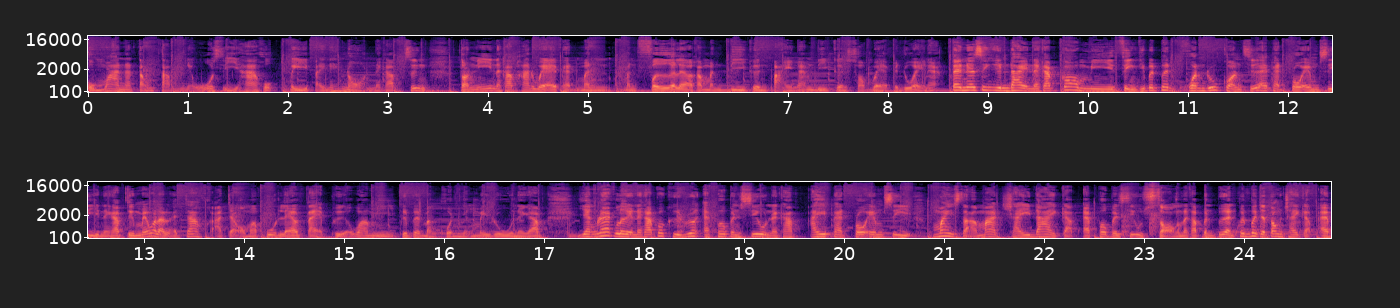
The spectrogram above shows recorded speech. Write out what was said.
ผมว่านะต่ำๆเนี่ยโอ้สี่ห้าหกปีไปแน่นอนนะครับ ซึ่งตอนนี้นะครับฮาร์ดแวร์ iPad มันมันเฟอร์แล้วครับ มันดีเกินไปนะ มันดีเกินซอฟต์แวร์ไปด้วยนะ แต่ในสิ่งอื่นใดนะครับ ก็มีสิ่งที่เพื่อนๆ ควรรู้ก่อนซื้อ iPad Pro M4 นะครับ ถึงแม้ว่าหลายๆเจ้าอาจจะออกมาพูดแล้ว แต่เผื่อว่ามีเพื่อนๆ บางคนยังไม่รู้นะครับ อย่างแรกเลยนะครับก็คือเรื่อง Apple Pencil นะครับ iPad Pro M4 ไม่สามารถใช้ได้กับ Apple Pencil 2 นะครับเพื่อนๆ เพื่อนๆ จะต้องใช้กับ Apple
